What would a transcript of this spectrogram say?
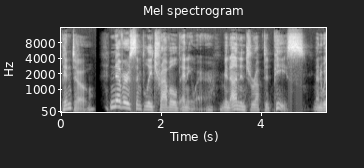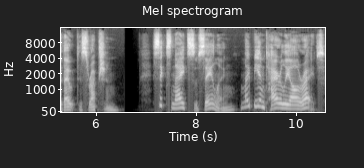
Pinto never simply traveled anywhere in uninterrupted peace and without disruption. Six nights of sailing might be entirely all right,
